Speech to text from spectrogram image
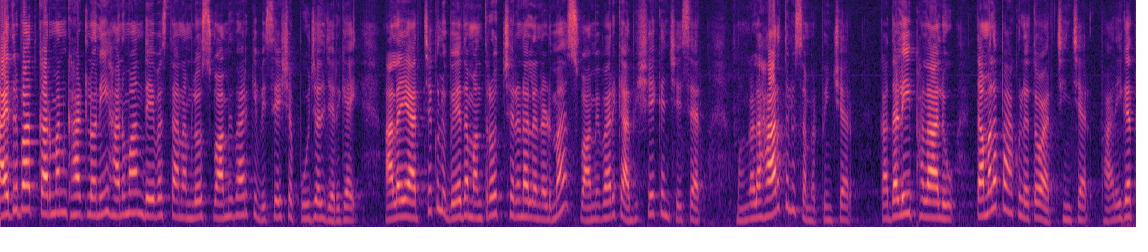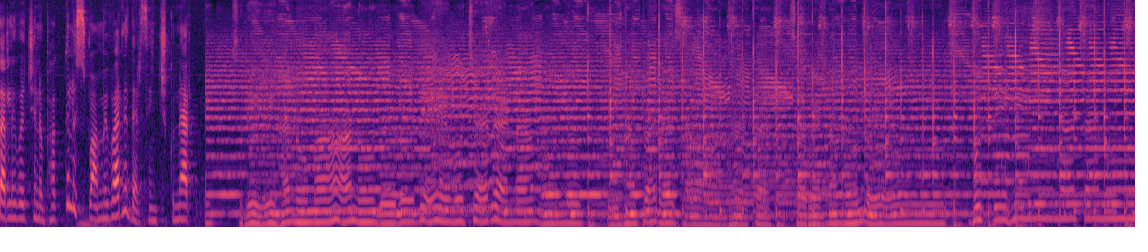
హైదరాబాద్ కర్మన్ ఘాట్లోని హనుమాన్ దేవస్థానంలో స్వామివారికి విశేష పూజలు జరిగాయి. ఆలయ అర్చకులు వేద మంత్రోచ్చరణల నడుమ స్వామివారికి అభిషేకం చేశారు. మంగళహారతులు సమర్పించారు. కదళీ ఫలాలు తమలపాకులతో అర్చించారు. భారీగా తరలివచ్చిన భక్తులు స్వామివారిని దర్శించుకున్నారు. శ్రీ హనుమాను గురుదేవు చరణములు శరణములు. బుద్ధిహీనతను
